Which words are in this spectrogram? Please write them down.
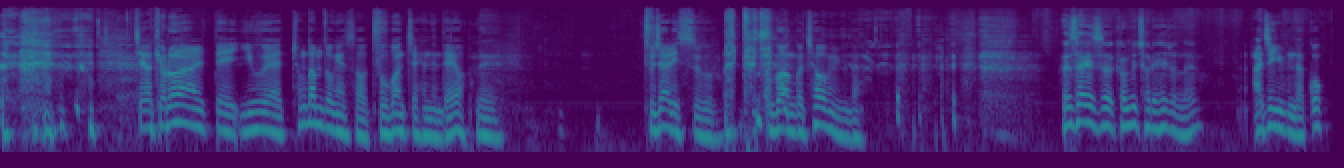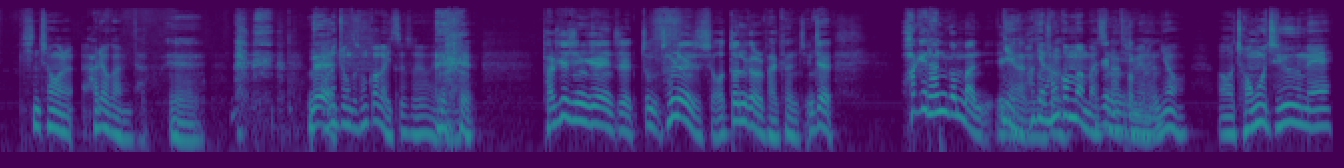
제가 결혼할 때 이후에 청담동에서 두 번째 했는데요. 네. 두 자릿수 구거한 건 처음입니다. 회사에서 경비 처리 해줬나요? 아직입니다. 꼭 신청을 하려고 합니다. 예. 네. 어느 정도 성과가 있어서요. 예. 밝혀진 게 이제 좀 설명해 주시죠. 어떤 걸 밝혔는지. 이제 확인한 것만 예, 확인한 거죠? 것만 말씀드리면요. 어, 정오 즈음에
